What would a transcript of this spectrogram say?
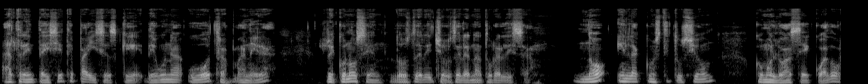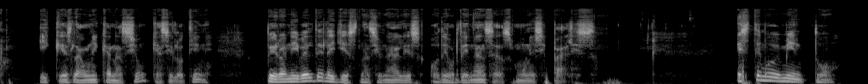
a 37 países que, de una u otra manera, reconocen los derechos de la naturaleza, no en la Constitución como lo hace Ecuador, y que es la única nación que así lo tiene, pero a nivel de leyes nacionales o de ordenanzas municipales. Este movimiento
